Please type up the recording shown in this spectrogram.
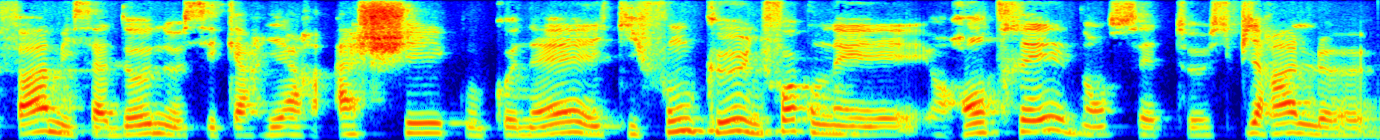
femmes et ça donne ces carrières hachées qu'on connaît et qui font qu'une fois qu'on est rentré dans cette spirale,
